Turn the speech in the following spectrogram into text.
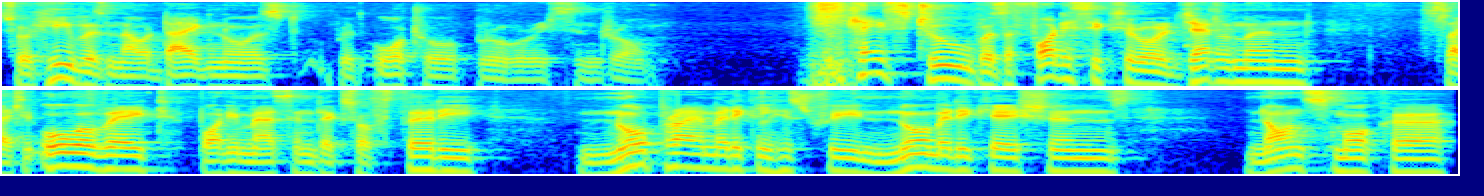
So he was now diagnosed with auto brewery syndrome. Case 2 was a 46 year old gentleman, slightly overweight, body mass index of 30, no prior medical history, no medications, non-smoker,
